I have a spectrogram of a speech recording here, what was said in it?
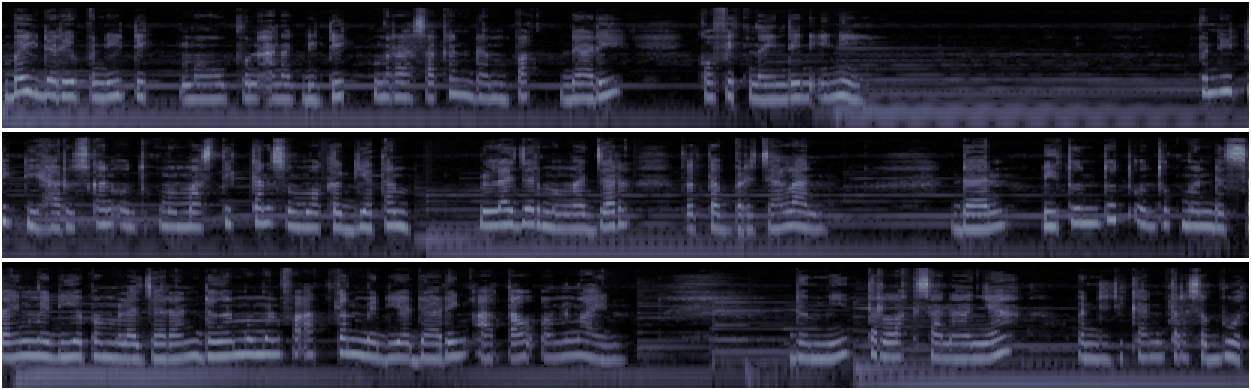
baik dari pendidik maupun anak didik merasakan dampak dari COVID-19 ini. Pendidik diharuskan untuk memastikan semua kegiatan belajar mengajar tetap berjalan dan dituntut untuk mendesain media pembelajaran dengan memanfaatkan media daring atau online demi terlaksananya pendidikan tersebut.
